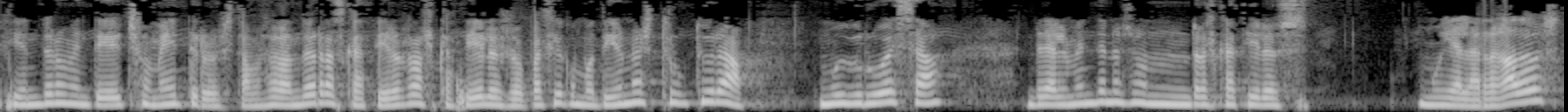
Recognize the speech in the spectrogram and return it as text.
198 metros. Estamos hablando de rascacielos, rascacielos. Lo que pasa es que como tiene una estructura muy gruesa, realmente no son rascacielos muy alargados,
